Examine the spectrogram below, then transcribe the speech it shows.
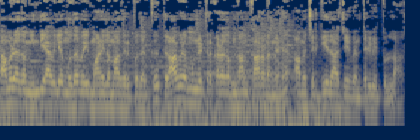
தமிழகம் இந்தியாவிலே முதன்மை மாநிலமாக இருப்பதற்கு திராவிட முன்னேற்றக் கழகம்தான் காரணம் என அமைச்சர் கீதா ஜீவன் தெரிவித்துள்ளார்.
